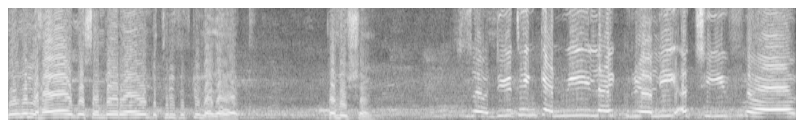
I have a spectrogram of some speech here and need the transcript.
we will have somewhere around 350 megawatt commission. So do you think can we like really achieve uh,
